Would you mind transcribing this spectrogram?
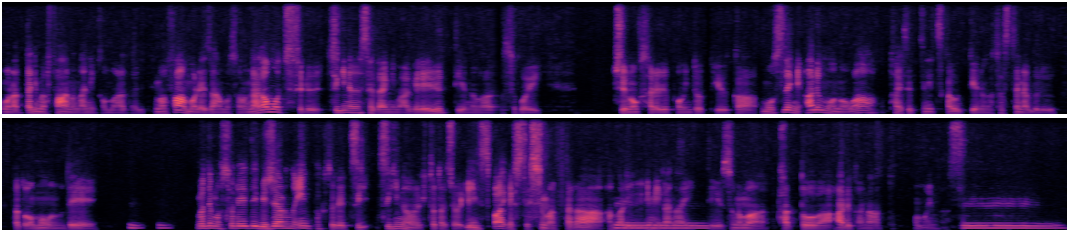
もらったり、まあ、ファーの何かもらったり、まあ、ファーもレザーもその長持ちする次の世代にもあげれるっていうのがすごい注目されるポイントっていうか、もうすでにあるものは大切に使うっていうのがサステナブルだと思うので、うんうんまあ、でもそれでビジュアルのインパクトで次次の人たちをインスパイアしてしまったらあまり意味がないっていう、そのまあ葛藤があるかなと思います。うん。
